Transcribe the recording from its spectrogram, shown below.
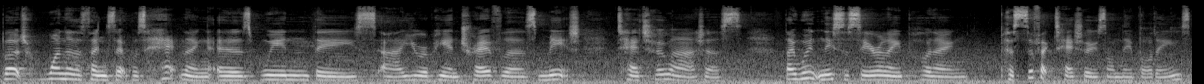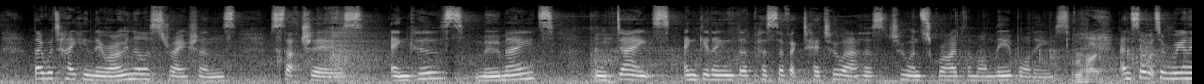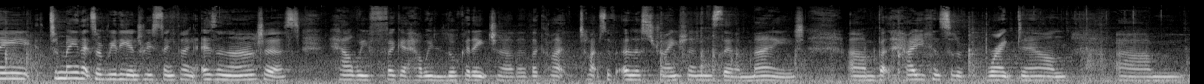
But one of the things that was happening is when these uh, European travellers met tattoo artists, they weren't necessarily putting Pacific tattoos on their bodies, they were taking their own illustrations, such as anchors, mermaids, or dates and getting the Pacific tattoo artists to inscribe them on their bodies. Right. And so it's a really, to me, that's a really interesting thing as an artist, how we figure, how we look at each other, the types of illustrations that are made, um, but how you can sort of break down. Um,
